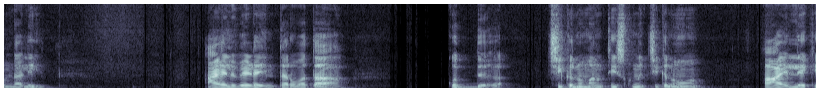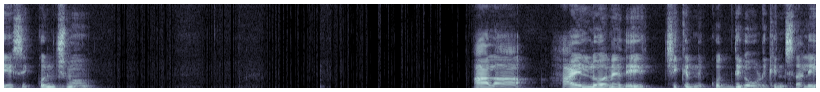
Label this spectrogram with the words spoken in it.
ఉండాలి. ఆయిల్ వేడైన తర్వాత కొద్ది చికెను మనం తీసుకున్న చికెను ఆయిల్లోకి వేసి కొంచెము అలా ఆయిల్లో అనేది చికెన్ని కొద్దిగా ఉడికించాలి.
